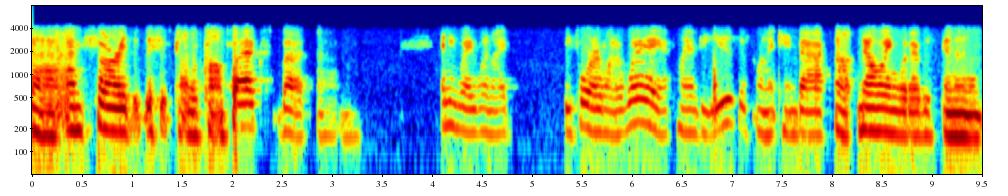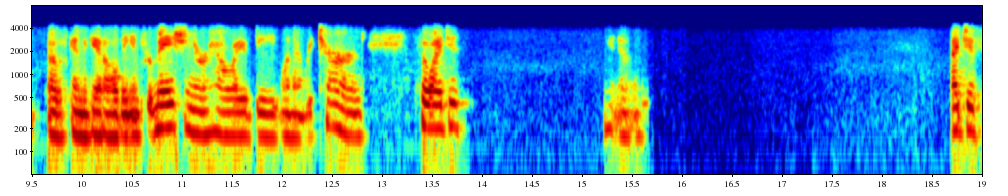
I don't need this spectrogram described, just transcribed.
Uh, I'm sorry that this is kind of complex, but um, anyway, when I before I went away, I planned to use this when I came back, not knowing what I was gonna I was gonna get all the information or how I'd be when I returned. So I just, you know, I just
